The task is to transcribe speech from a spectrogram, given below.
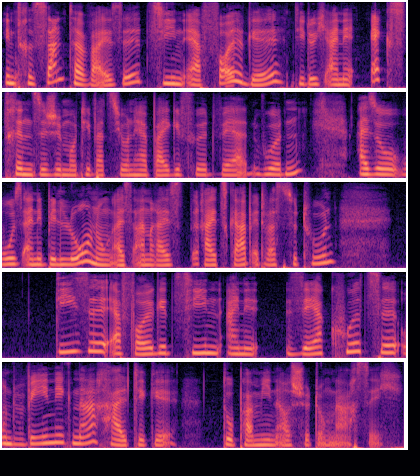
Interessanterweise ziehen Erfolge, die durch eine extrinsische Motivation herbeigeführt wurden, also wo es eine Belohnung als Anreiz gab, etwas zu tun, diese Erfolge ziehen eine sehr kurze und wenig nachhaltige Dopaminausschüttung nach sich.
